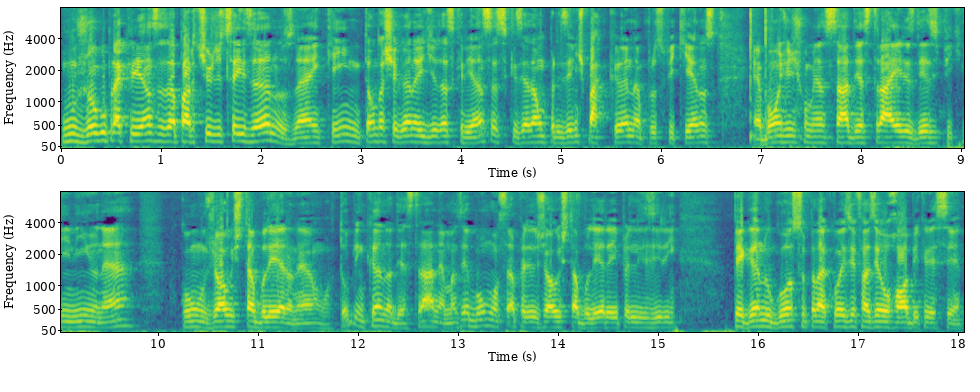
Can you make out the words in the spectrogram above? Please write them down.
um jogo para crianças a partir de 6 anos, né? E quem então tá chegando aí Dia das Crianças, se quiser dar um presente bacana para os pequenos, é bom a gente começar a adestrar eles desde pequenininho, né? Com os jogos de tabuleiro, né? Estou brincando a adestrar, né? Mas é bom mostrar para eles os jogos de tabuleiro aí para eles irem pegando o gosto pela coisa e fazer o hobby crescer.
